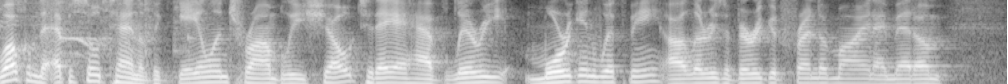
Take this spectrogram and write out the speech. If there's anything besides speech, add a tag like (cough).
Welcome to episode 10 of the Gaelan Trombley Show. Today I have Larry Morgan with me. Uh, Larry's a very good friend of mine. I met him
